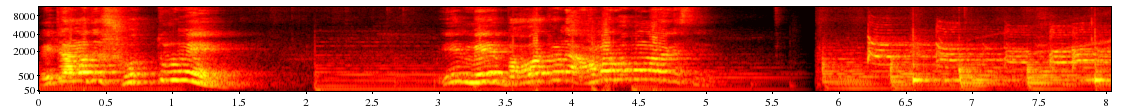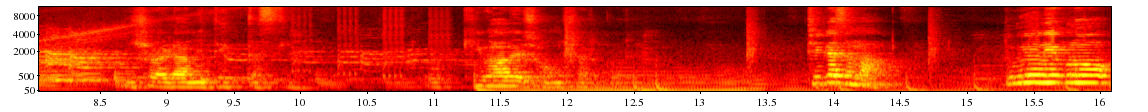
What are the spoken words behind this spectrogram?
এটা আমাদের শত্রু মেয়ে। এই মেয়ের বাবার কারণে আমার বাবা মারা গেছে। বিষয়টা আমি দেখতেছি। ও কীভাবে সংসার করে। ঠিক আছে মা তুমি নিয়ে কোনো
